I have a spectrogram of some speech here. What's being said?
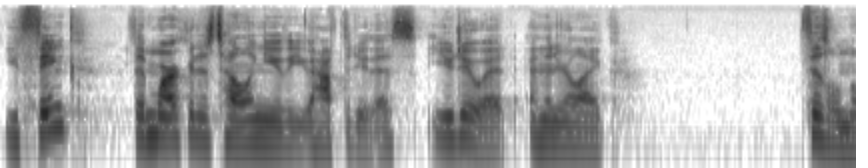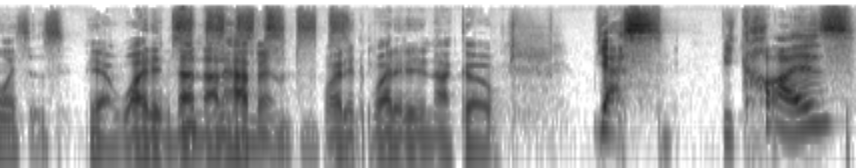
You think the market is telling you that you have to do this, you do it, and then you're like, fizzle noises. yeah, why did that not happen? Why did why did it not go? Yes, because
